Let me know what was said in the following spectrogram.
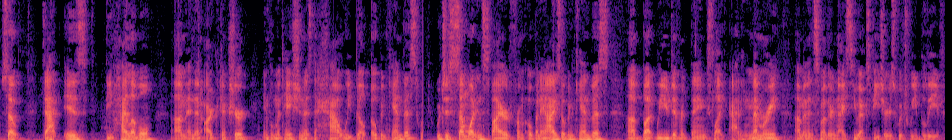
So that is the high level um, and then architecture implementation as to how we built Open Canvas, which is somewhat inspired from OpenAI's Open Canvas, uh, but we do different things like adding memory um, and then some other nice UX features which we believe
